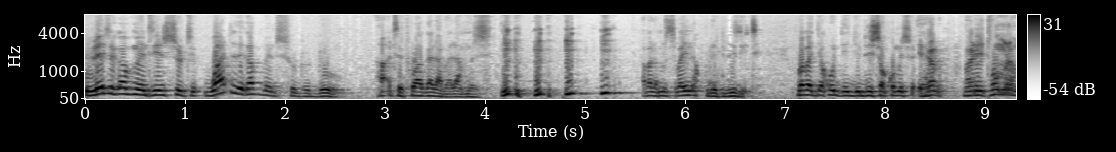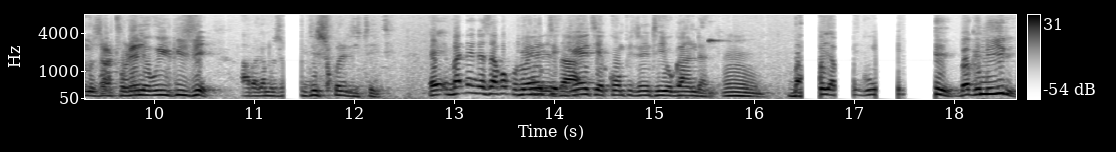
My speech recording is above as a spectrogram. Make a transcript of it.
Let the government institute what the government should do Ah, tetwagala abalamuzi. Abalamuzi balina credibility kuba bajja kudda judicial commission era baleeta omulamuzi atole ne wiigize. Abalamuzi discredited. Eh, mbadde ngezaako get kunoonyereza. get a competent ugandan. Bagemiyire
